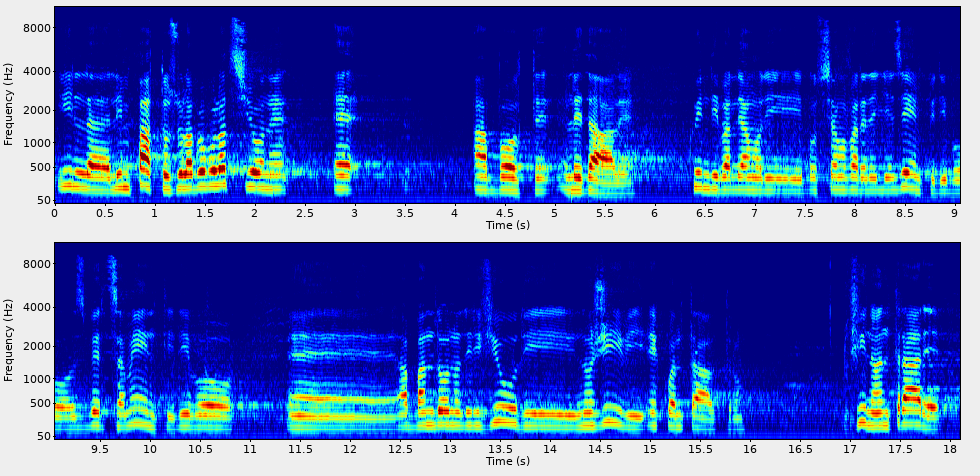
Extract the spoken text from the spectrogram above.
l'impatto sulla popolazione è a volte letale. Quindi di, possiamo fare degli esempi tipo sversamenti, tipo eh, abbandono di rifiuti nocivi e quant'altro, fino a entrare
